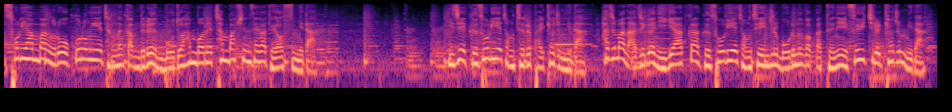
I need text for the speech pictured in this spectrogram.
소리 한 방으로 꾸롱이의 장난감들은 모두 한 번에 찬밥 신세가 되었습니다. 이제 그 소리의 정체를 밝혀줍니다. 하지만 아직은 이게 아까 그 소리의 정체인 줄 모르는 것 같으니 스위치를 켜줍니다.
